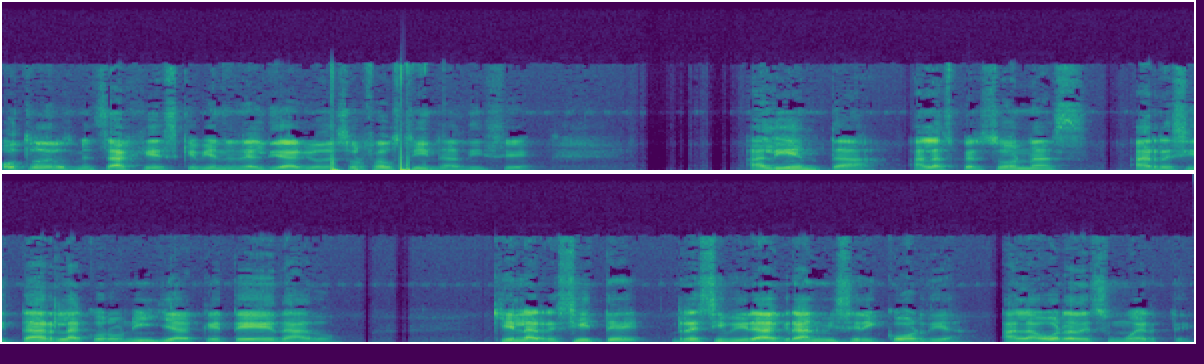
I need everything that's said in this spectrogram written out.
Otro de los mensajes que viene en el diario de Sor Faustina dice, alienta a las personas a recitar la coronilla que te he dado. Quien la recite recibirá gran misericordia a la hora de su muerte.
